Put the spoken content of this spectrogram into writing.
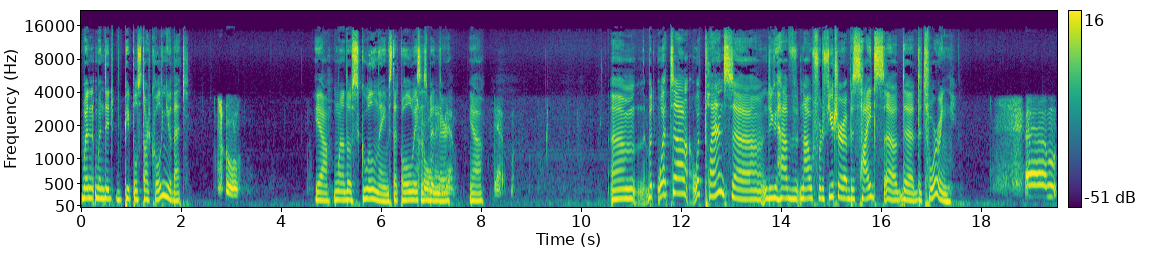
When when did people start calling you that? School. Yeah, one of those school names that always has been name, there. Yeah. Yeah. Um, but what uh, what plans uh, do you have now for the future besides uh, the the touring? Um,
